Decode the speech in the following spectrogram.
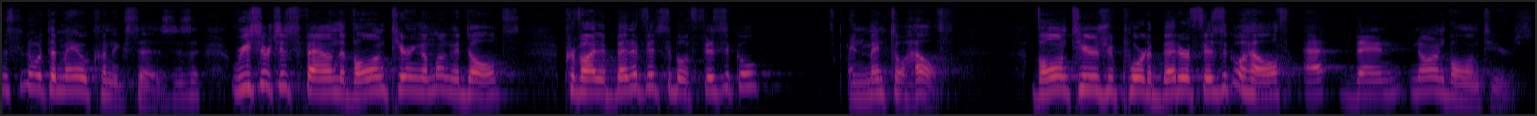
Listen to what the Mayo Clinic says. Research has found that volunteering among adults provided benefits to both physical and mental health. Volunteers report a better physical health at, than non volunteers.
